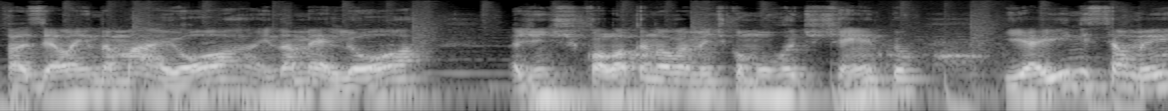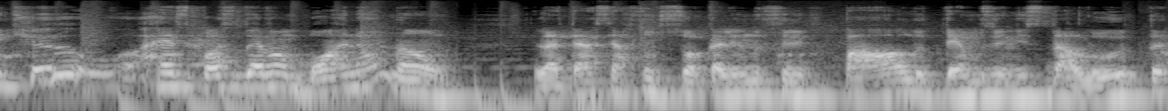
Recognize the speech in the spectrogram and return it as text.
fazer ela ainda maior, ainda melhor. A gente coloca novamente como World Champion. E aí, inicialmente, a resposta do Evan Bourne é um não. Ele até acerta um soco ali no Felipe Paulo, temos o início da luta.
